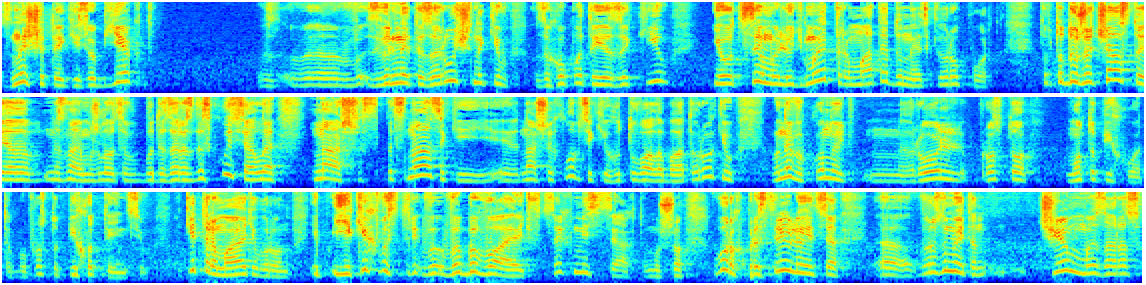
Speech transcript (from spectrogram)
знищити якийсь об'єкт, звільнити заручників, захопити язиків і оцими людьми тримати Донецький аеропорт. Тобто дуже часто, я не знаю, можливо, це буде зараз дискусія, але наш спецназ, який, е, наші хлопці, які готували багато років, вони виконують роль просто мотопіхоти або просто піхотинців, які тримають оборону, і, яких вибивають в цих місцях, тому що ворог пристрілюється. Е, Ви розумієте, чим ми зараз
